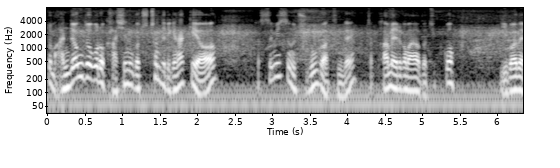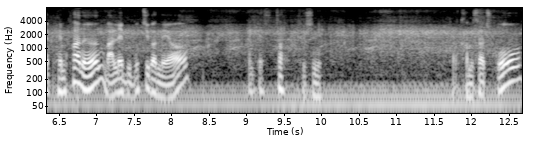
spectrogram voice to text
좀 안정적으로 가시는 거 추천드리긴 할게요. 자, 스미스는 죽은 것 같은데. 자 파메르가 하나 더 찍고. 이번에 뱀파는 말레비 못 찍었네요 템페스터 조심히 자 감싸주고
